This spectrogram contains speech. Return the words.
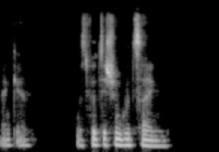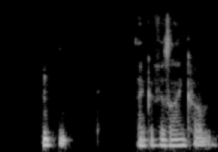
Danke. Das wird sich schon gut zeigen. Danke fürs Reinkommen.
